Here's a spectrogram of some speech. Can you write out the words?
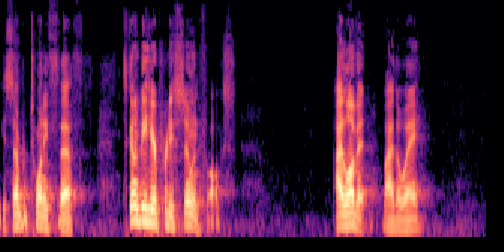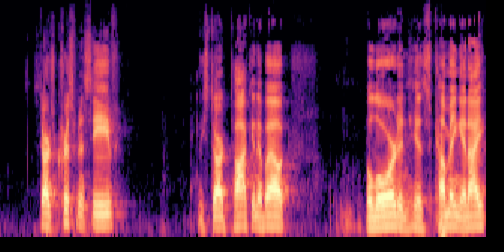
December 25th. It's going to be here pretty soon, folks. I love it, by the way. Starts Christmas Eve. We start talking about the Lord and His coming, and I,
